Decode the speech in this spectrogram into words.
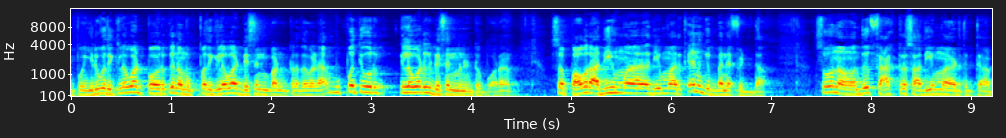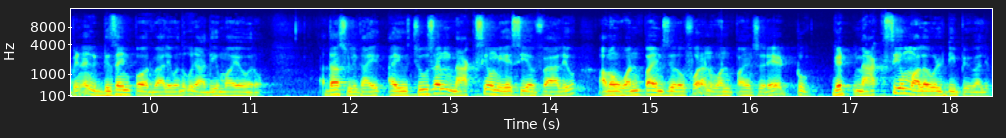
இப்போ இருபது கிலோவாட் பவருக்கு நான் முப்பது கிலோவாட் டிசைன் பண்ணுறத விட முப்பத்தி ஒரு கிலோவாட்டுக்கு டிசைன் பண்ணிட்டு போகிறேன் ஸோ பவர் அதிகமாக அதிகமாக இருக்க எனக்கு பெனிஃபிட் தான். ஸோ நான் வந்து ஃபேக்டர்ஸ் அதிகமாக எடுத்துக்கிட்டேன் அப்படின்னா எனக்கு டிசைன் பவர் வேல்யூ வந்து கொஞ்சம் அதிகமாகவே வரும். அதான் சொல்லியிருக்கேன். I I choose and maximum ACF value among one point zero four and one point zero eight to get maximum அளவில் DP value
